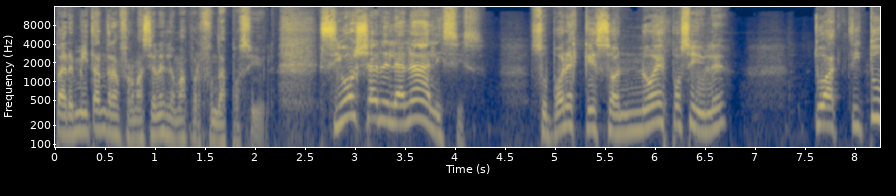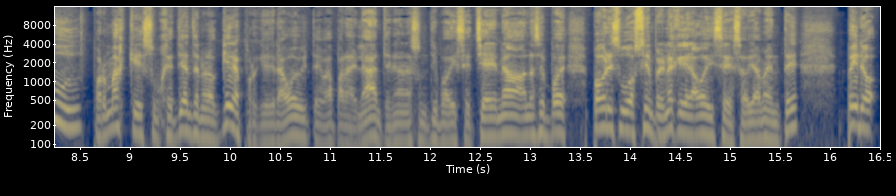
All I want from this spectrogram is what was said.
permitan transformaciones lo más profundas posible. Si vos ya en el análisis supones que eso no es posible, tu actitud, por más que subjetivamente no lo quieras, porque Grabois te va para adelante, ¿no? No es un tipo que dice, che, no, no se puede. Pobre subo siempre, no es que Grabois dice eso, obviamente. Pero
